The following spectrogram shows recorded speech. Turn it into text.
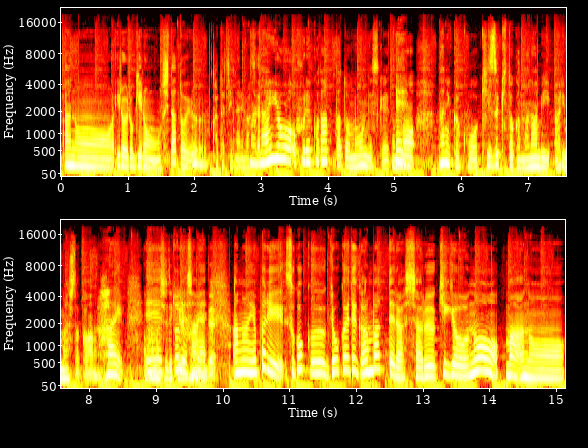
はい、あのいろいろ議論をしたという形になります。内容オフレコだったと思うんですけれども、何かこう気づきとか学びありましたか？はい。お話できる範囲でえーで。ね、あのやっぱりすごく業界で頑張ってらっしゃる企業の,、まあ、あの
